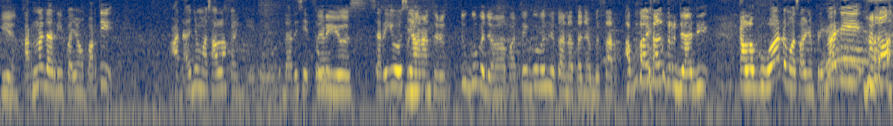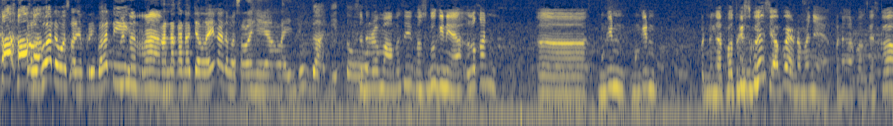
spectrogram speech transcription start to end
Iya. Karena dari pajama party ada aja masalah kayak gitu dari situ. Serius? Serius ya beneran serius? Tuh gue pajama party gue masih tanda tanya besar. Apa yang terjadi? Kalau gue ada masalahnya pribadi. Kalau gue ada masalahnya pribadi. Beneran? anak-anak yang lain ada masalahnya yang lain juga gitu. Sedrama apa sih? Maksud gue gini ya lo kan eh, mungkin mungkin pendengar podcast gue siapa ya namanya ya? Pendengar podcast gue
